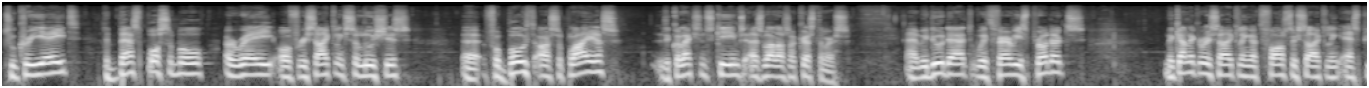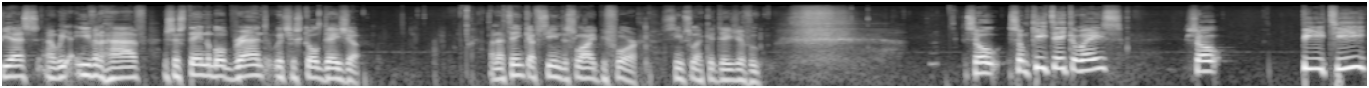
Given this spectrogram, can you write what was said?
to create the best possible array of recycling solutions uh, for both our suppliers, the collection schemes, as well as our customers. And we do that with various products, mechanical recycling, advanced recycling, SPS, and we even have a sustainable brand which is called Deja. And I think I've seen the slide before. Seems like a deja vu. So some key takeaways. So PET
